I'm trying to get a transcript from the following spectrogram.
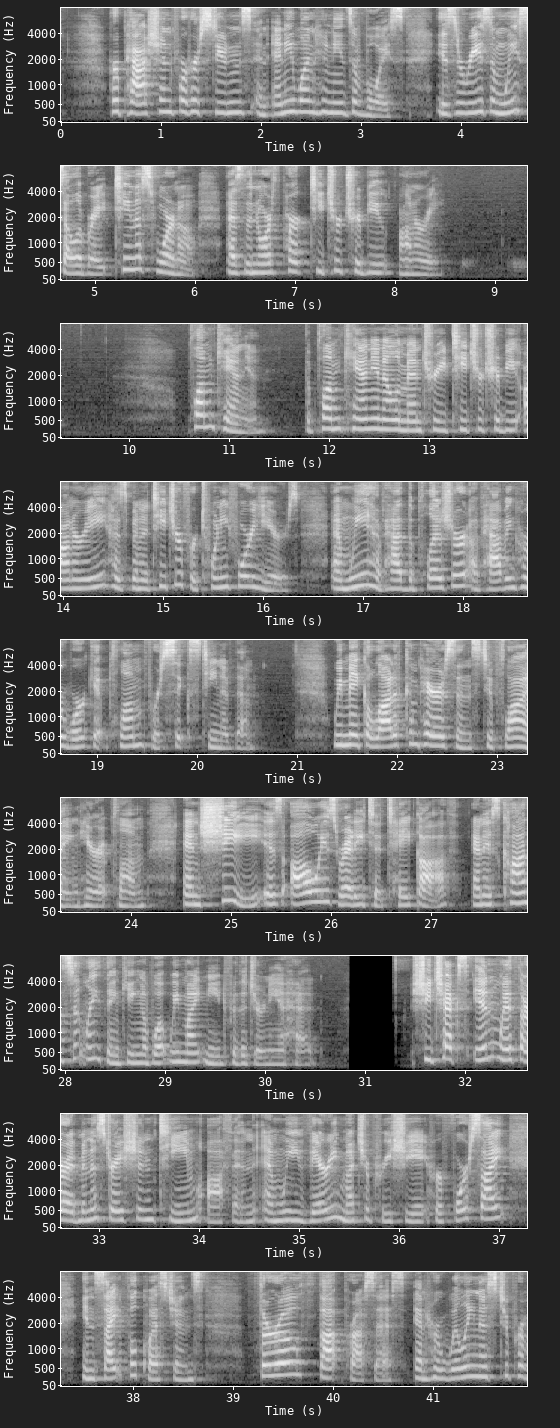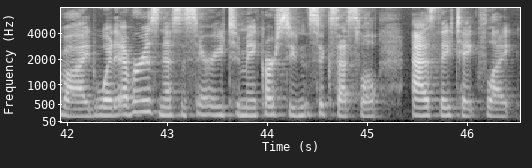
Her passion for her students and anyone who needs a voice is the reason we celebrate Tina Swarno as the North Park Teacher Tribute honoree. Plum Canyon. The Plum Canyon Elementary Teacher Tribute honoree has been a teacher for 24 years, and we have had the pleasure of having her work at Plum for 16 of them. We make a lot of comparisons to flying here at Plum, and she is always ready to take off and is constantly thinking of what we might need for the journey ahead. She checks in with our administration team often, and we very much appreciate her foresight, insightful questions, thorough thought process, and her willingness to provide whatever is necessary to make our students successful as they take flight.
